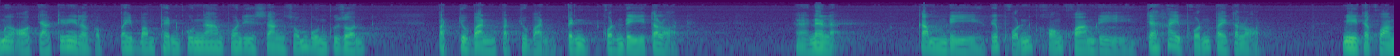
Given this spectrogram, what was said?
เมื่อออกจากที่นี่เราก็ไปบำเพ็ญคุณงามความดีสั่งสมบุญกุศล ปัจจุบัน ปัจจุบันเป็นคนดีตลอดนั่นแหละกรรมดีหรือผลของความดีจะให้ผลไปตลอด มีแต่ความ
